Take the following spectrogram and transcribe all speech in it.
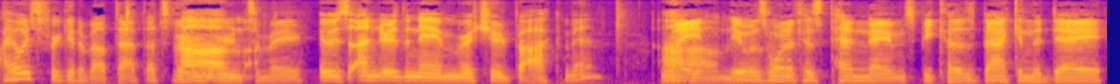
I always forget about that. That's very Um, weird to me. It was under the name Richard Bachman. Right. Um, it was one of his pen names because back in the day,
